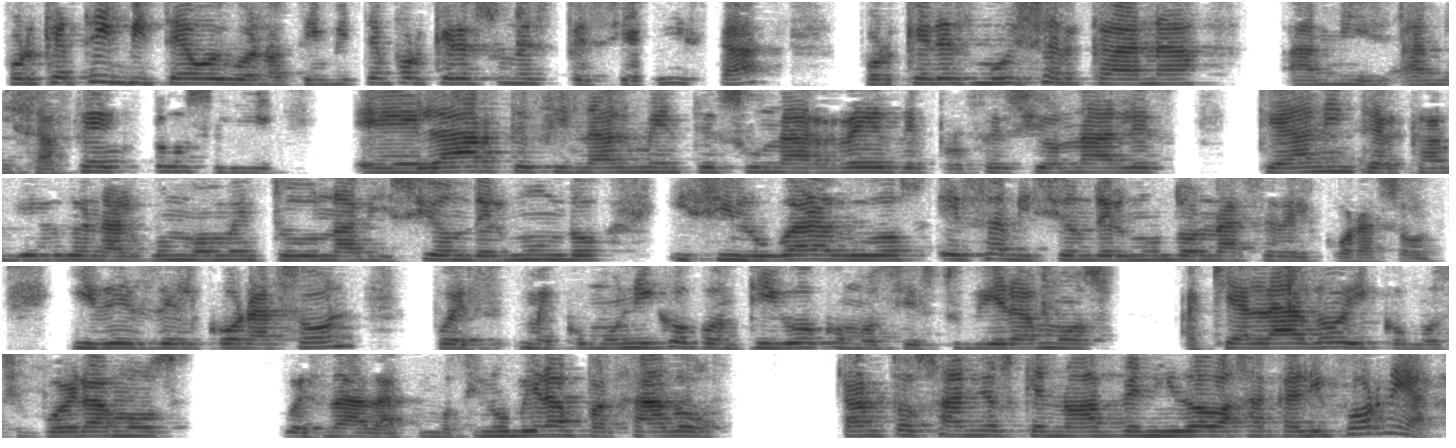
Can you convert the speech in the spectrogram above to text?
por qué te invité hoy. Bueno, te invité porque eres una especialista, porque eres muy cercana a, a mis afectos y el arte finalmente es una red de profesionales que han intercambiado en algún momento una visión del mundo y sin lugar a dudas esa visión del mundo nace del corazón. Y desde el corazón, pues me comunico contigo como si estuviéramos aquí al lado y como si fuéramos pues nada, como si no hubieran pasado tantos años que no has venido a Baja California,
